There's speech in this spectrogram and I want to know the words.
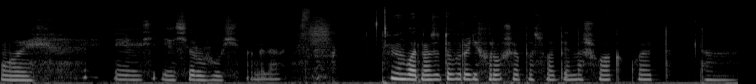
Ой, я, я сержусь иногда. Вот, но зато вроде хорошее пособие нашла какое-то там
